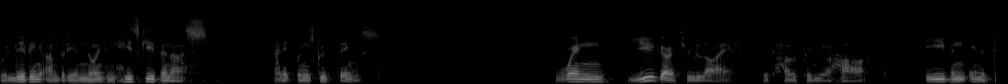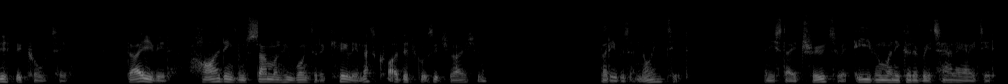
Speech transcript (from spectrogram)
We're living under the anointing He's given us and it brings good things. When you go through life with hope in your heart, even in the difficulty, David hiding from someone who wanted to kill him, that's quite a difficult situation. But he was anointed and he stayed true to it, even when he could have retaliated.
